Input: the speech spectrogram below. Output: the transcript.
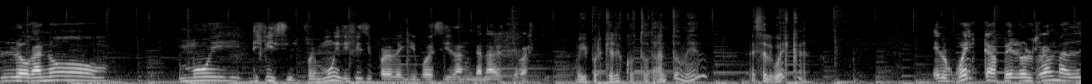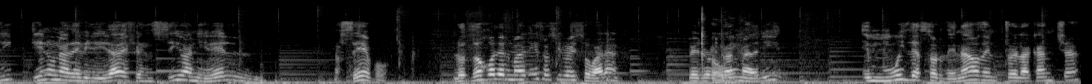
lo ganó muy difícil fue muy difícil para el equipo de Zidane ganar este partido Oye, ¿por qué les costó tanto, men? Es el Huesca. El Huesca pero el Real Madrid tiene una debilidad defensiva a nivel no sé po. los dos goles del Madrid eso sí lo hizo Barán pero el Oh. Real Madrid es muy desordenado dentro de la cancha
